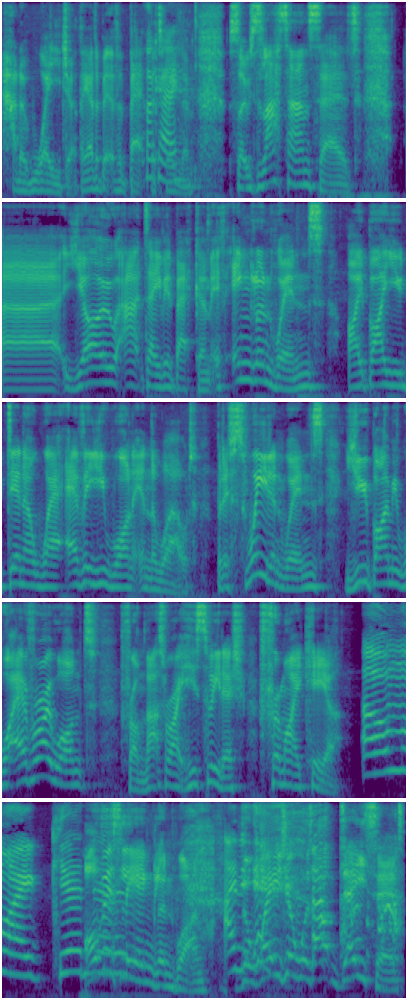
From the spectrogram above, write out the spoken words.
had a wager. They had a bit of a bet Okay. between them. So Zlatan said, uh, Yo, at David Beckham, if England wins, I buy you dinner wherever you want in the world. But if Sweden wins, you buy me whatever I want from, that's right, he's Swedish, from IKEA. Oh my goodness. Obviously, England won. I the wager was updated.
